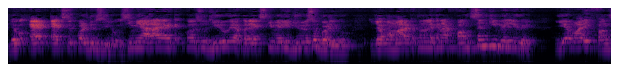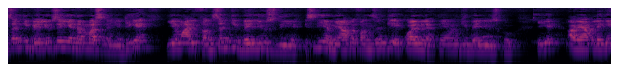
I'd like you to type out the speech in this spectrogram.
देखो at x equal to zero इसी में आ रहा है एट इक्वल टू ज़ीरो या फिर एक्स की वैल्यू ज़ीरो से बड़ी हो। तो जब हमारा कितना लिखना है? फ़ंक्शन की वैल्यू है। ये हमारी फ़ंक्शन की वैल्यू से ये नंबर्स नहीं है, ठीक है? ये हमारी फ़ंक्शन की वैल्यूज़ दी है। इसलिए हम यहाँ पे फ़ंक्शन के इक्वल में लगते हैं उनकी वैल्यूज़ को, ठीक है? अब यहाँ पे लेंगे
